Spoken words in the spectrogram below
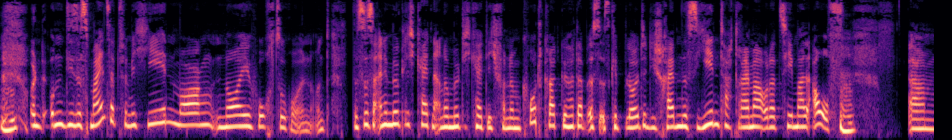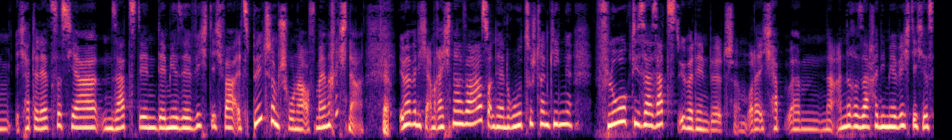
Mhm. Und um dieses Mindset für mich jeden Morgen neu hochzuholen. Und das ist eine Möglichkeit. Eine andere Möglichkeit, die ich von einem Coach gerade gehört habe, ist, es gibt Leute, die schreiben das jeden Tag dreimal oder zehnmal auf. Mhm. Ähm, ich hatte letztes Jahr einen Satz, den, der mir sehr wichtig war, als Bildschirmschoner auf meinem Rechner. Ja. Immer wenn ich am Rechner saß und der in Ruhezustand ging, flog dieser Satz über den Bildschirm. Oder ich habe ähm, eine andere Sache, die mir wichtig ist,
